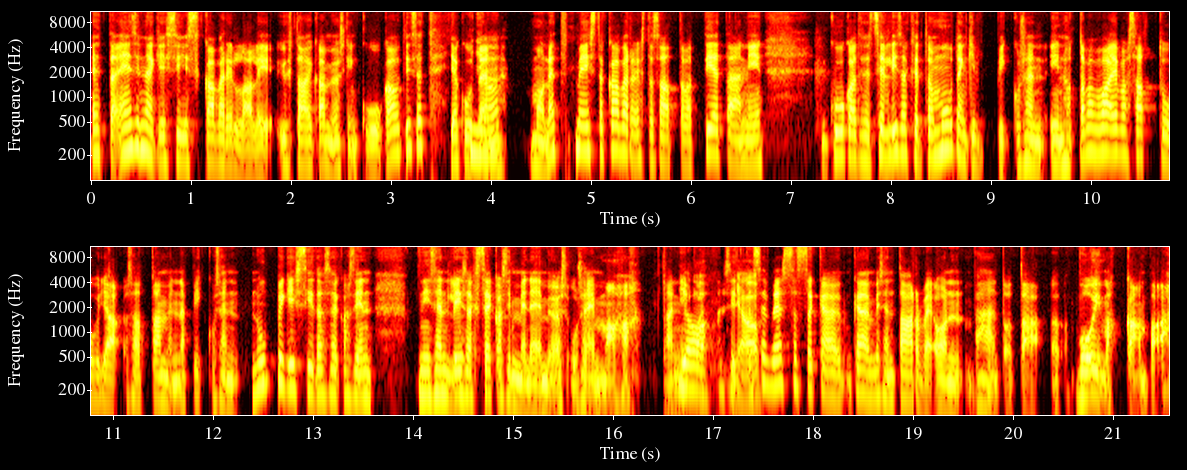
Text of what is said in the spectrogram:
että ensinnäkin siis kaverilla oli yhtä aikaa myöskin kuukautiset, ja kuten Joo. monet meistä kavereista saattavat tietää, niin kuukautiset sen lisäksi, että on muutenkin pikkusen inhottava vaiva sattuu ja saattaa mennä pikkusen nuppikin siitä sekaisin, niin sen lisäksi sekaisin menee myös usein maha. Tai niin Joo, kuin, että sitten joo. se vessassa käy, käymisen tarve on vähän tota, voimakkaampaa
